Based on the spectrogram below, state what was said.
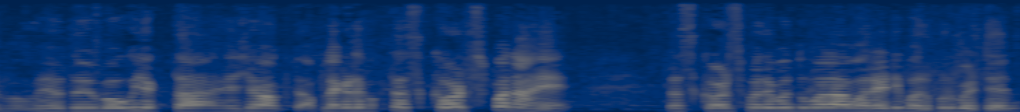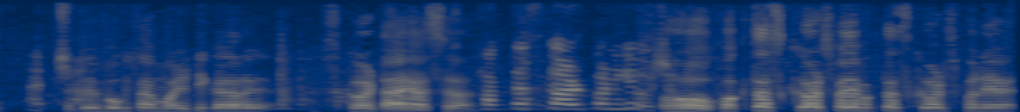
हे हे तुम्ही बघू शकता ह्याच्या आपल्याकडे फक्त स्कर्ट्स पण आहे. तर स्कर्ट्समध्ये पण तुम्हाला व्हरायटी भरपूर भेटेल. तर तुम्ही बघू शकता मल्टी कलर स्कर्ट आहे असं. फक्त स्कर्ट पण घेऊ हो फक्त स्कर्ट्स पाहिजे फक्त स्कर्ट्स पण आहे.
